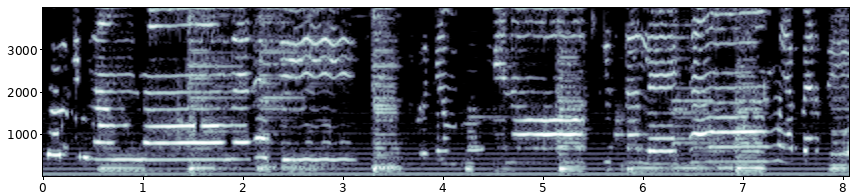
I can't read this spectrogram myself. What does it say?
fui olvidándome de ti. Porque en caminos que se alejan me perdí.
